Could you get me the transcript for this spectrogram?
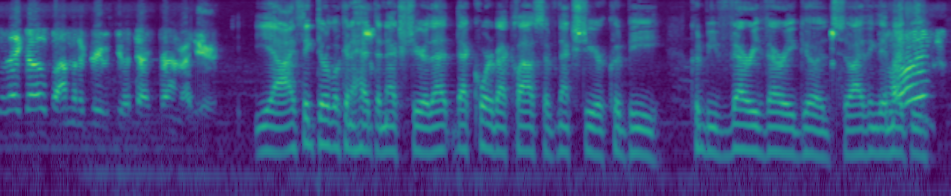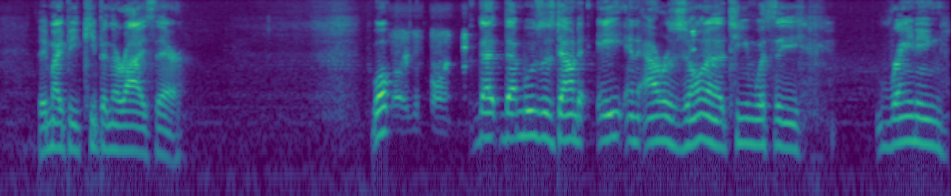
where they go. But I'm going to agree with you with Derrick Brown right here. Yeah, I think they're looking ahead to next year. That that quarterback class of next year could be could be very very good. So I think they might be they might be keeping their eyes there. Well, that that moves us down to eight in Arizona, a team with the reigning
